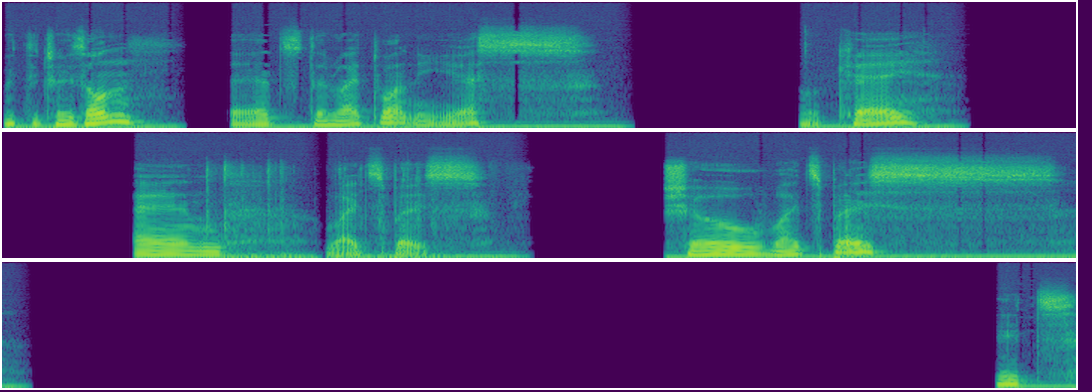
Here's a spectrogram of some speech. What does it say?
pretty json that's the right one yes. Okay and white space. Show white space. It's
